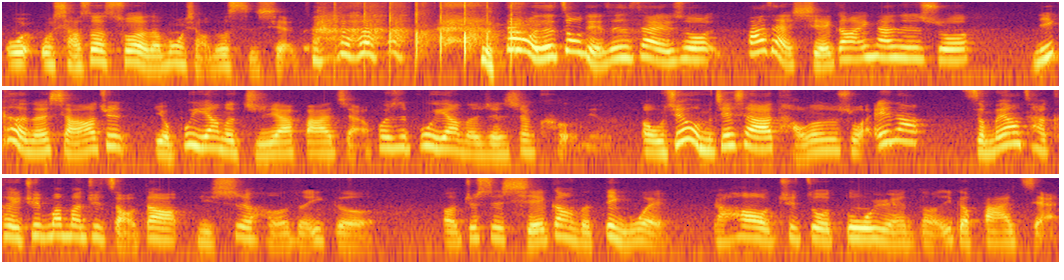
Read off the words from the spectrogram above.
我我小时候所有的梦想都实现了。但我的重点就是在于说，发展斜杠应该是说，你可能想要去有不一样的职业发展，或者是不一样的人生可能。呃，我觉得我们接下来讨论就是说，哎、欸，那怎么样才可以去慢慢去找到你适合的一个。呃，就是斜杠的定位，然后去做多元的一个发展，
